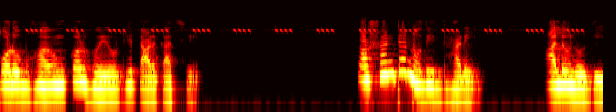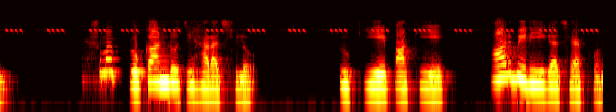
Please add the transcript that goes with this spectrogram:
বড় ভয়ঙ্কর হয়ে ওঠে তার কাছে। শ্মশানটা নদীর ধারে, কালো নদী। একসময় প্রকাণ্ড চেহারা ছিল। শুকিয়ে পাকিয়ে হাড় বেরিয়ে গেছে এখন।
